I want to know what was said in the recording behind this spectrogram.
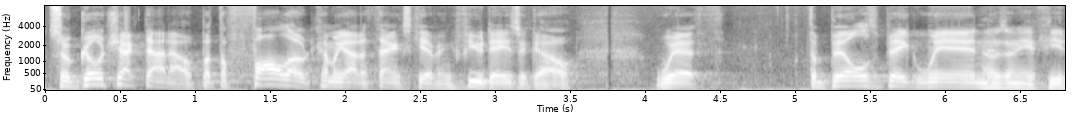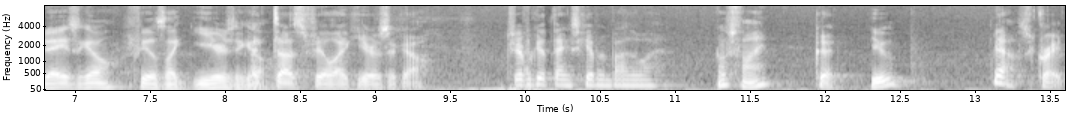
So go check that out. But the fallout coming out of Thanksgiving a few days ago with the Bills' big win. That was only a few days ago. Feels like years ago. it does feel like years ago. Did you have a good Thanksgiving, by the way? It was fine. Good. You? Yeah, it was great.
